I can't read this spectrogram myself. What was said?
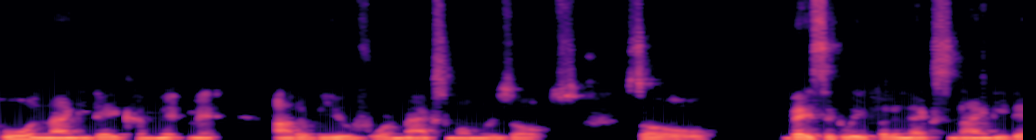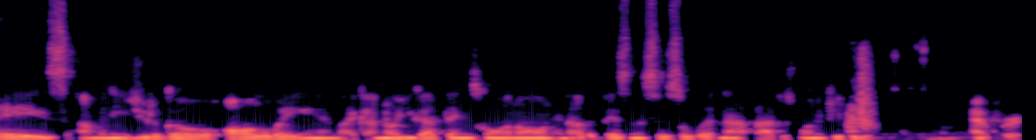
full 90 day commitment out of you for maximum results. So basically for the next 90 days, I'm gonna need you to go all the way in. Like I know you got things going on in other businesses or whatnot, but I just want to give you some effort.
